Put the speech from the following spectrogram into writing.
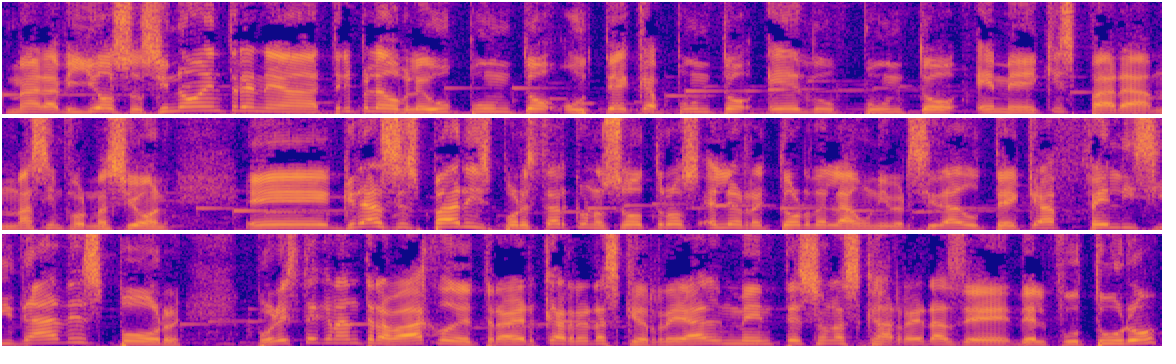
Maravilloso. Si no, entren a www.uteca.edu.mx para más información. Eh, gracias, Paris, por estar con nosotros. Él es rector de la Universidad UTECA. Felicidades por, por este gran trabajo de traer carreras que realmente son las carreras del futuro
